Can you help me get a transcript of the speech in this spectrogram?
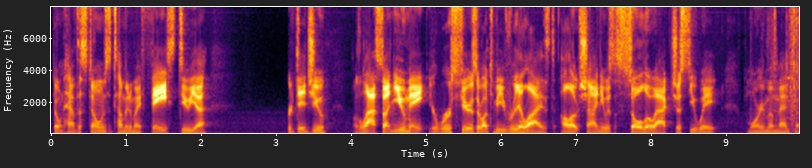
Don't have the stones to tell me to my face, do ya? Or did you? Well, the last on you, mate. Your worst fears are about to be realized. I'll outshine you as a solo act. Just you wait. Mori Memento.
